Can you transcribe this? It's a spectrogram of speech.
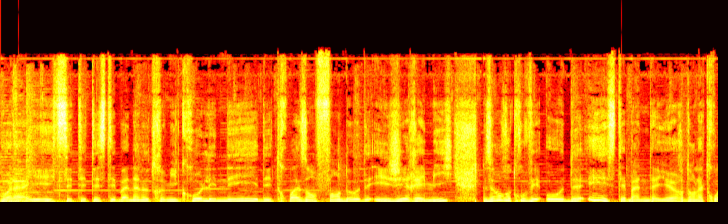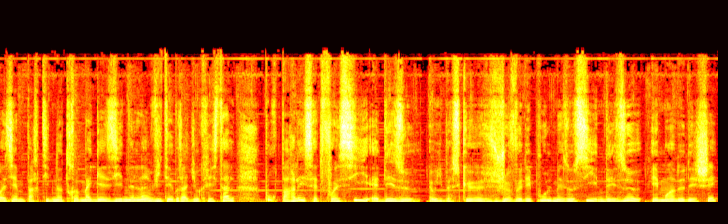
Voilà, et c'était Esteban à notre micro, l'aîné des trois enfants d'Aude et Jérémy. Nous allons retrouver Aude et Esteban d'ailleurs dans la troisième partie de notre magazine L'invité de Radio Cristal pour parler cette fois-ci des œufs. Oui, parce que je veux des poules, mais aussi des œufs et moins de déchets.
